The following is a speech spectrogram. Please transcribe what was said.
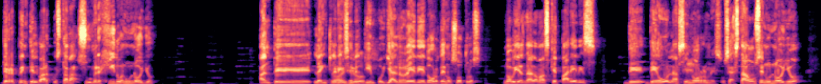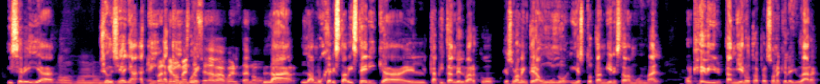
De repente el barco estaba sumergido en un hoyo ante la inclemencia del tiempo y alrededor de nosotros no veías nada más que paredes de, olas enormes. O sea, estábamos en un hoyo y se veía. yo decía ya aquí. En cualquier momento se daba vuelta, ¿no? La, la, mujer estaba histérica, el capitán del barco, que solamente era uno, y esto también estaba muy mal, porque debe ir también otra persona que le ayudara.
